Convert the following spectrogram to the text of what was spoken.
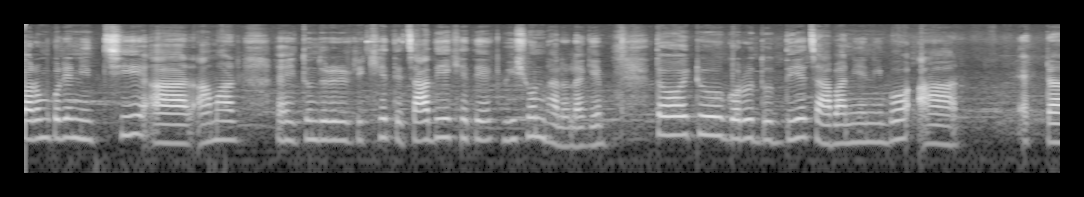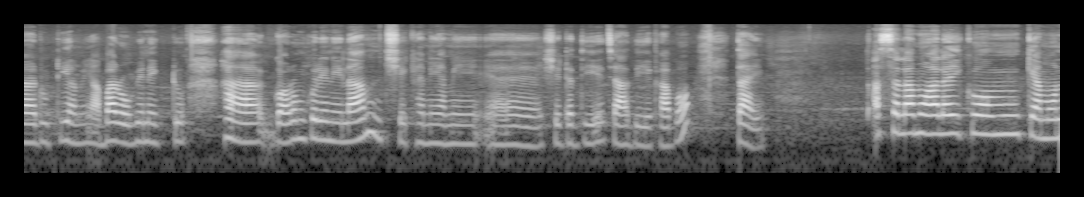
গরম করে নিচ্ছি আর আমার এই তন্দুরের রুটি খেতে, চা দিয়ে খেতে ভীষণ ভালো লাগে। তো একটু গরুর দুধ দিয়ে চা বানিয়ে নিব আর একটা রুটি আমি আবার ওভেনে একটু গরম করে নিলাম, সেখানে আমি সেটা দিয়ে চা দিয়ে খাব, তাই। আসসালামু আলাইকুম। কেমন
